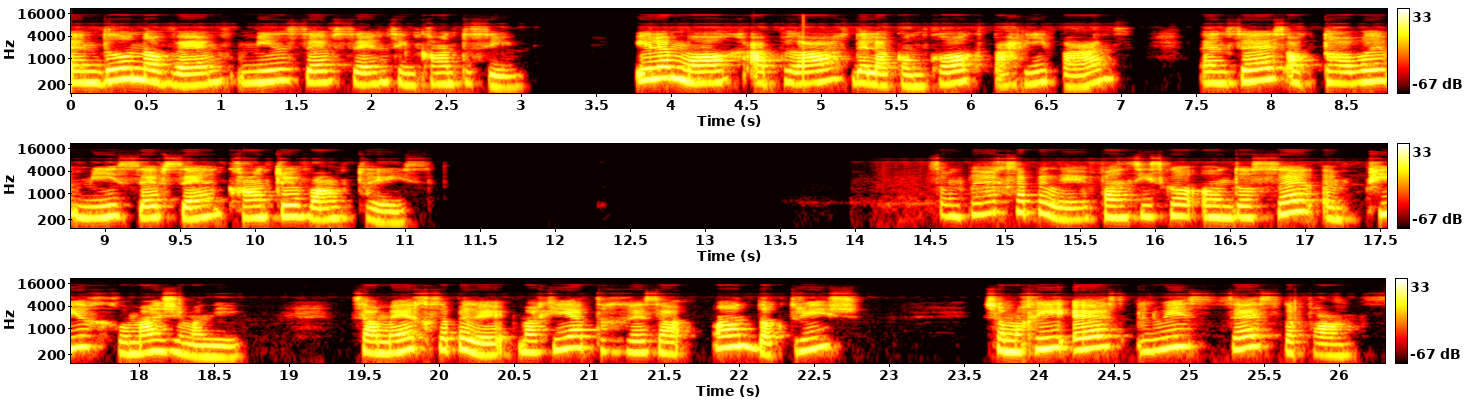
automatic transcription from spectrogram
en 2 novembre 1755. Il est mort à Place de la Concorde, Paris, France, le 16 octobre 1793. Son père s'appelait Francisco Andosel Empire romain germanique. Sa mère s'appelait Maria Teresa d'Autriche. Son mari est Louis XVI de France.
